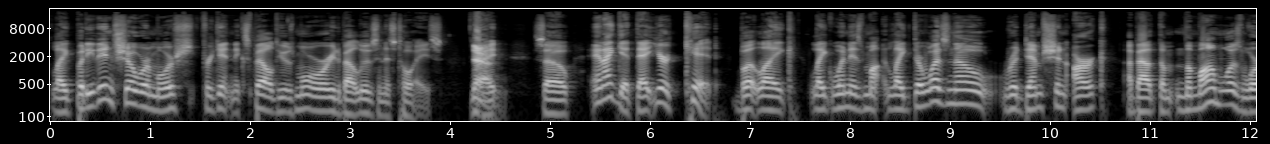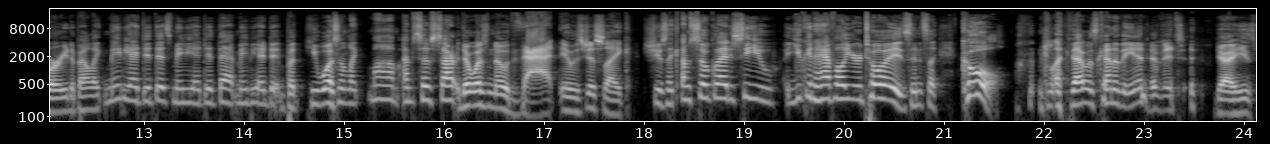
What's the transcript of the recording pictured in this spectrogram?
Like, but he didn't show remorse for getting expelled. He was more worried about losing his toys. Yeah. Right. So, and I get that you're a kid, but like, like when his mom, like, there was no redemption arc about the the mom was worried about like maybe I did this, maybe I did that, maybe I did, but he wasn't like, mom, I'm so sorry. There was no that. It was just like she was like, I'm so glad to see you. You can have all your toys, and it's like cool. like that was kind of the end of it. yeah, he's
